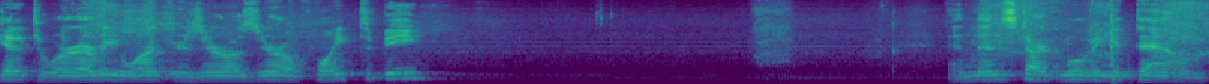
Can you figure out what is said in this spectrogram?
Get it to wherever you want your zero zero point to be. And then start moving it down.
